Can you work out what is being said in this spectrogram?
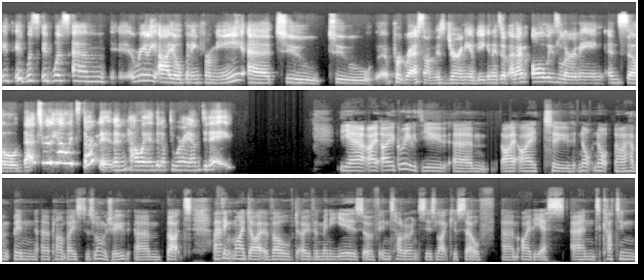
it, it was it was um really eye-opening for me uh to to uh, progress on this journey of veganism and i'm always learning and so that's really how it started and how i ended up to where i am today yeah, I, I agree with you. Um, I, I too, not not I haven't been uh, plant based as long as you, um, but I think my diet evolved over many years of intolerances like yourself, um, IBS, and cutting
